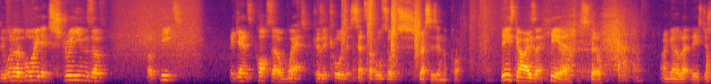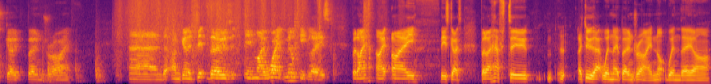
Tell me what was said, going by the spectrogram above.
So you want to avoid extremes of, of heat against pots that are wet because it causes, it sets up all sorts of stresses in the pot. These guys are here still. I'm going to let these just go bone dry. And I'm going to dip those in my white milky glaze. But I, I, I, these guys, but I have to, I do that when they're bone dry, not when they are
